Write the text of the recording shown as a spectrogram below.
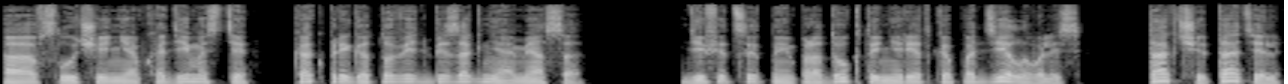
а в случае необходимости, как приготовить без огня мясо? Дефицитные продукты нередко подделывались. Так читатель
